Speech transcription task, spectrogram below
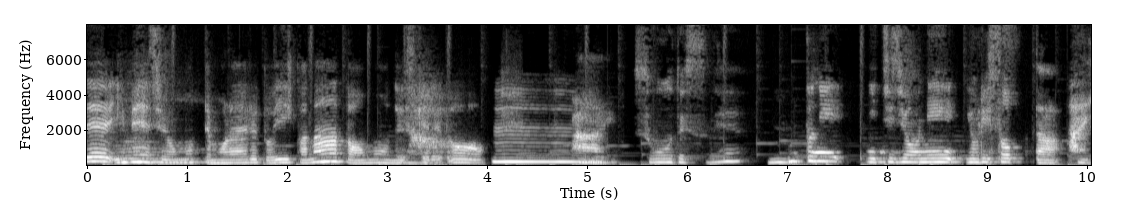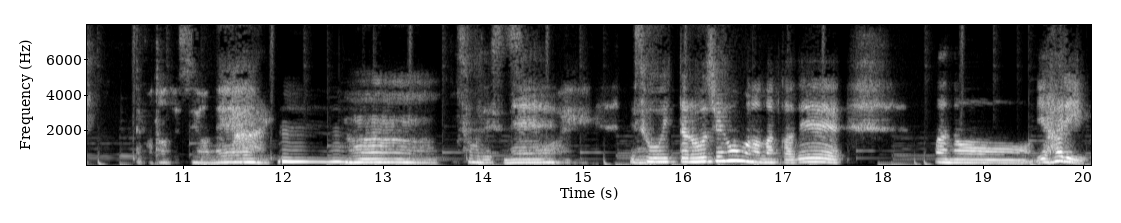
て、イメージを持ってもらえるといいかなとは思うんですけれど。はい。そうですね。本当に日常に寄り添った、はい。ってことですよね。はい。うん。うんそうですね。でそういった老人ホームの中で、あのー、やはり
